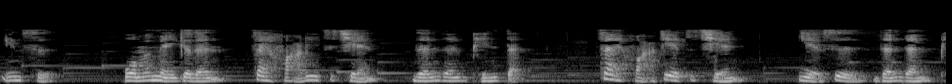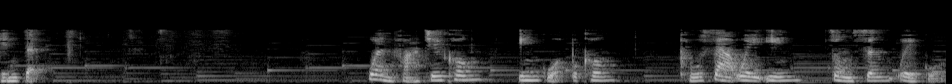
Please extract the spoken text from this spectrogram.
因此，我们每个人在法律之前，人人平等。在法界之前，也是人人平等。万法皆空，因果不空。菩萨为因，众生为果。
